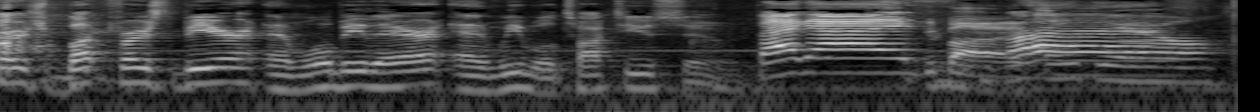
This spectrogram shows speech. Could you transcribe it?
search "But First Beer," and we'll be there. And we will talk to you soon. bye guys Goodbye. Bye. thank you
